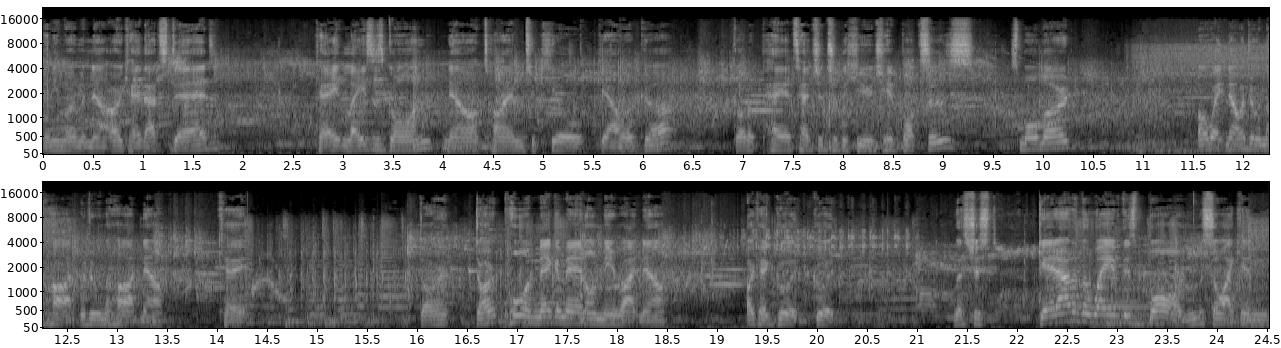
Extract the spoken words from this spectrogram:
Any moment now. Okay, that's dead. Okay, laser's gone. Now time to kill Galaga. Gotta pay attention to the huge hitboxes. Small mode. Oh wait, now we're doing the heart. We're doing the heart now. Okay. Don't don't pull a Mega Man on me right now. Okay, good, good. Let's just get out of the way of this bomb so I can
